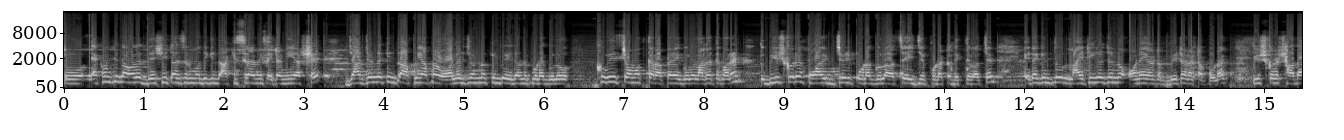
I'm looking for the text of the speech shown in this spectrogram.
তো এখন কিন্তু আমাদের দেশি টাইলসের মধ্যে কিন্তু আকি সিরামিক্স এটা নিয়ে আসে, যার জন্য কিন্তু আপনি আপনার ওয়ালের জন্য কিন্তু এই ধরনের প্রোডাক্টগুলো খুবই চমৎকার আপনারা এগুলো লাগাতে পারেন। তো বিশেষ করে হোয়াইট যে প্রোডাক্টগুলো আছে, এই যে প্রোডাক্টটা দেখতে পাচ্ছেন, এটা কিন্তু লাইটিং এর জন্য অনেক একটা বেটার একটা প্রোডাক্ট বিশেষ করে সাদা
